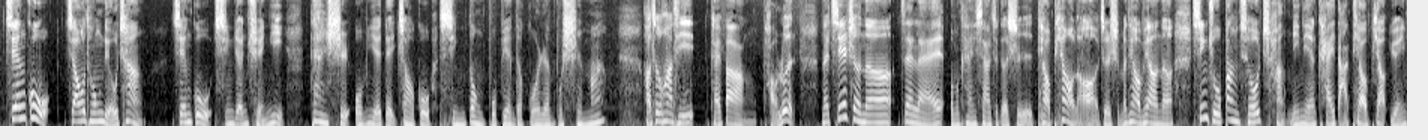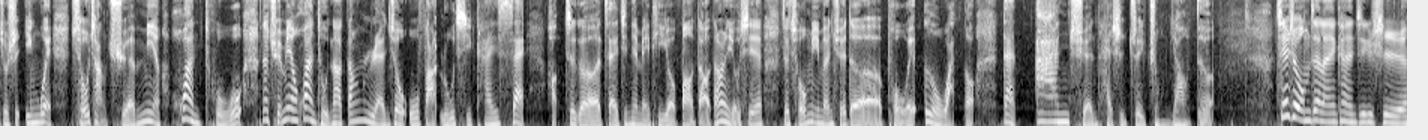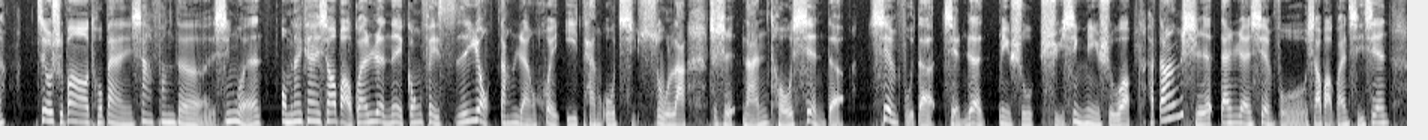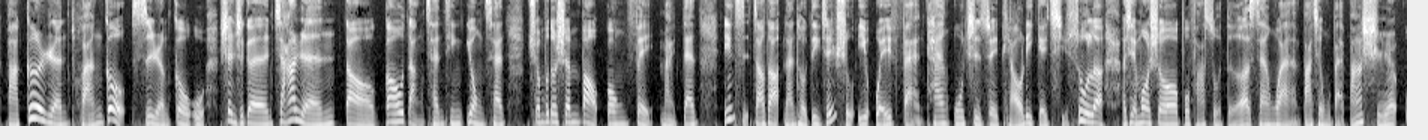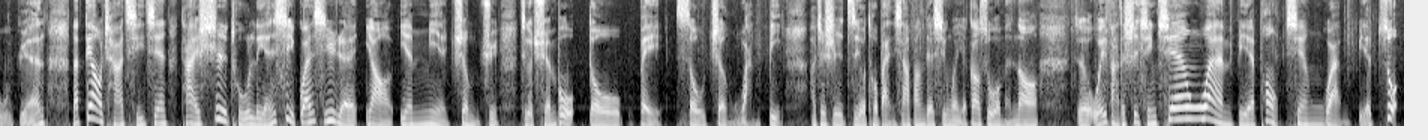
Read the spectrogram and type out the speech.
兼顾交通流畅？兼顾行人权益，但是我们也得照顾行动不便的国人，不是吗？好，这个话题开放讨论。那接着呢，再来我们看一下这个是跳票了哦。这是什么跳票呢？新竹棒球场明年开打跳票，原因就是因为球场全面换土。那全面换土，那当然就无法如期开赛。好，这个在今天媒体有报道。当然，有些这球迷们觉得颇为扼腕哦，但安全还是最重要的。接着我们再来看这个是。自由时报头版下方的新闻，我们来看肖宝官任内公费私用，当然会依贪污起诉啦。这是南投县的县府的检任。秘书许姓秘书哦，他当时担任县府消保官期间，把个人团购、私人购物，甚至跟家人到高档餐厅用餐，全部都申报公费买单，因此遭到南投地检署以违反贪污治罪条例给起诉了，而且没收不法所得三万八千五百八十五元。那调查期间，他还试图联系关系人要烟。灭证据，这个全部都被搜证完毕。好，这是自由头版下方的新闻，也告诉我们哦，这违法的事情千万别碰，千万别做。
